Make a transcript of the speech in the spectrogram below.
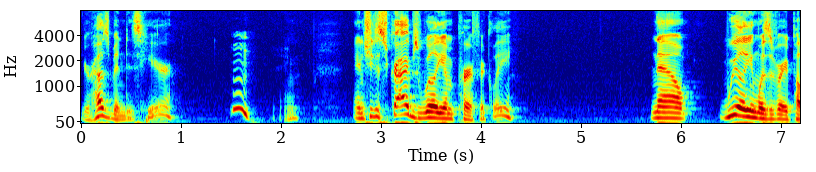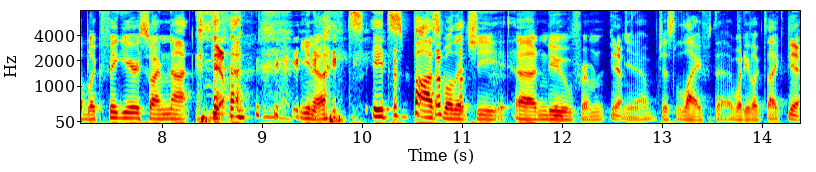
Your husband is here. And she describes William perfectly. Now, William was a very public figure, so I'm not, yeah. you know, it's, it's possible that she uh, knew from, Yeah. you know, just life that, what he looked like. Yeah.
